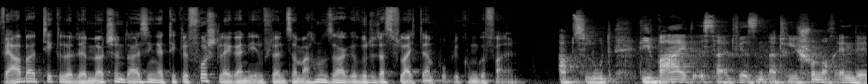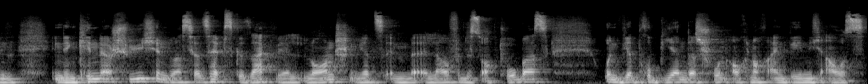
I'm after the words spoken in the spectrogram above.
Werbeartikel oder der Merchandising-Artikel Vorschläge an die Influencer machen und sage, würde das vielleicht deinem Publikum gefallen? Absolut. Die Wahrheit ist halt, wir sind natürlich schon noch in den, in den Kinderschüchen. Du hast ja selbst gesagt, wir launchen jetzt im Laufe des Oktobers und wir probieren das schon auch noch ein wenig aus.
